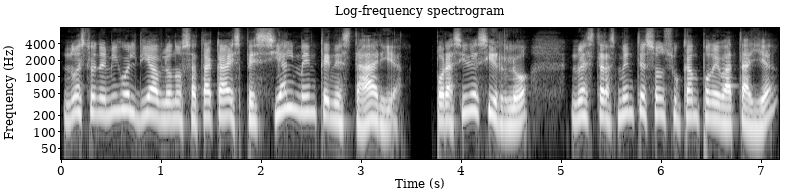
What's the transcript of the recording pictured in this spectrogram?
nuestro enemigo el diablo nos ataca especialmente en esta área. Por así decirlo, nuestras mentes son su campo de batalla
